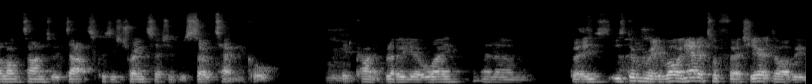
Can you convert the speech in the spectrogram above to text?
a long time to adapt because his training sessions were so technical. Mm. It kind of blow you away. And um, but he's, he's done really well. And he had a tough first year at Derby.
